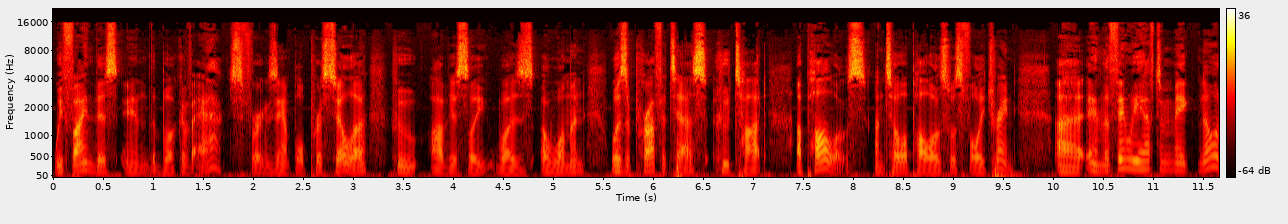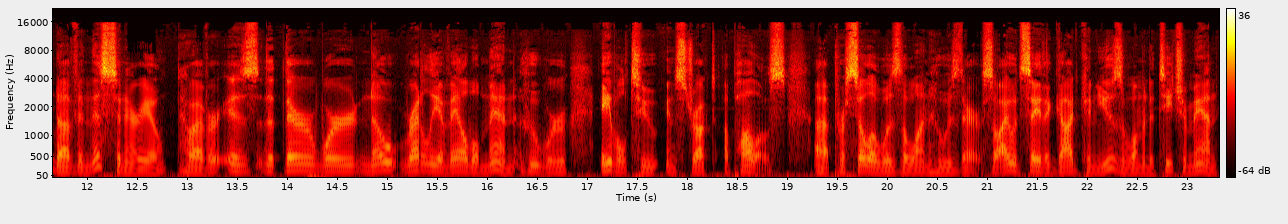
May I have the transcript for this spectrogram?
we find this in the book of Acts. For example, Priscilla, who obviously was a woman, was a prophetess who taught Apollos until Apollos was fully trained. Uh, and the thing we have to make note of in this scenario, however, is that there were no readily available men who were able to instruct Apollos. Uh, Priscilla was the one who was there. So I would say that God can use a woman to teach a man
